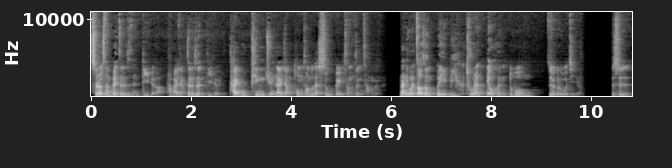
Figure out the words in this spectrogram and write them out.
十二三倍真的是很低的啦。坦白讲，真的是很低的。台股平均来讲，通常都在十五倍以上正常的。那你会造成本益比突然掉很多，这个逻辑啊，就是。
